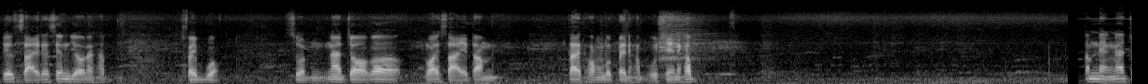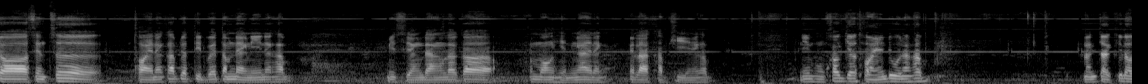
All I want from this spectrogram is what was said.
เดินสายแค่เส้นเดียวนะครับ ไฟบวก ส่วนหน้าจอก็ร้อยสายตามใต้ท้องรถไปนะครับ โอเคนะครับ ตำแหน่งหน้าจอเซ็นเซอร์ถอยนะครับ จะติดไว้ตำแหน่งนี้นะครับ มีเสียงดังแล้วก็ให้มองเห็นง่ายนะเวลาขับขี่นะครับ นี่ผมเข้าเกียร์ถอยให้ดูนะครับ หลังจากที่เรา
